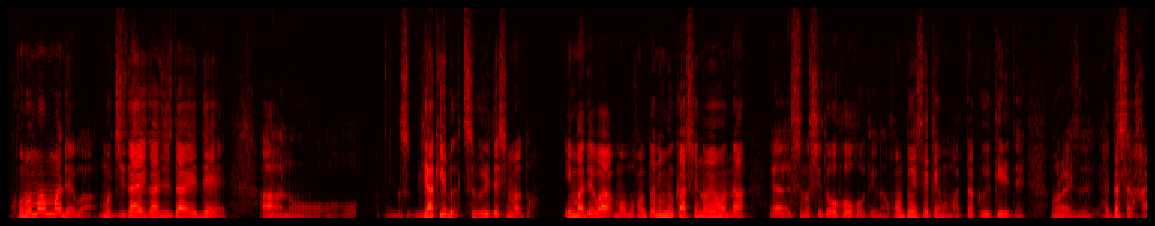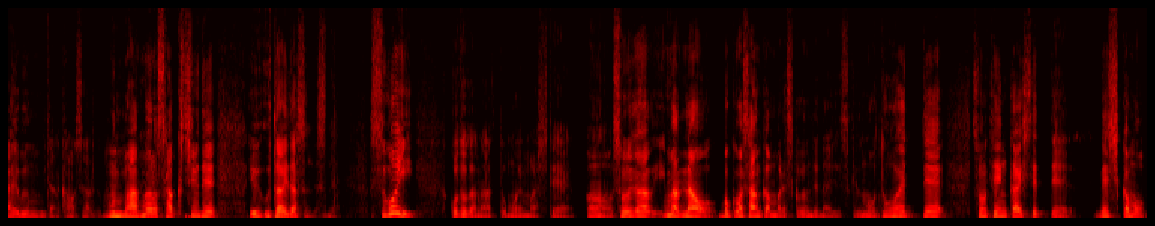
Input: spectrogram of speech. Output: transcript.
このまんまではもう時代が時代であの野球部が潰れてしまうと。今ではもう本当に昔のような、えーその指導方法というのは本当に世間を全く受け入れてもらえず下手したら廃分みたいな可能性がある。もう漫画の作中で歌い出すんですね。すごいことだなと思いまして、うん、それが今なお僕は3巻までしか読んでないですけどもどうやってその展開してってでしかも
